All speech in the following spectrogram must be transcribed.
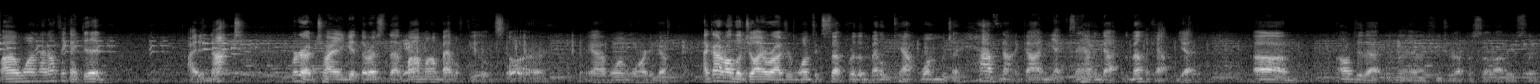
uh, one? I don't think I did. I did not. We're gonna try and get the rest of that Bob-omb Battlefield star. We have one more to go. I got all the Jolly Roger ones except for the Metal Cap one, which I have not gotten yet, because I haven't got the Metal Cap yet. Um, I'll do that in in a future episode, obviously.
